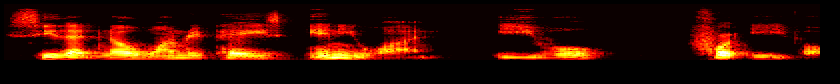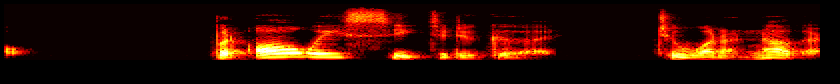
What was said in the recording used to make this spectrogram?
See that no one repays anyone evil for evil, but always seek to do good to one another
